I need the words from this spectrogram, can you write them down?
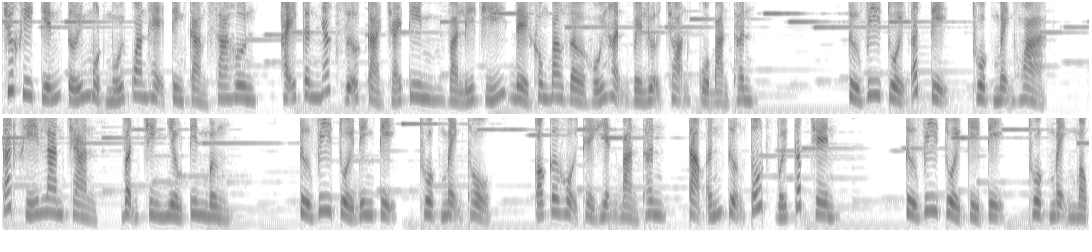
trước khi tiến tới một mối quan hệ tình cảm xa hơn, hãy cân nhắc giữa cả trái tim và lý trí để không bao giờ hối hận về lựa chọn của bản thân. Tử vi tuổi Ất Tỵ thuộc mệnh Hỏa, cát khí lan tràn, vận trình nhiều tin mừng. Tử vi tuổi Đinh Tỵ thuộc mệnh Thổ, có cơ hội thể hiện bản thân, tạo ấn tượng tốt với cấp trên. Tử vi tuổi Kỷ Tỵ thuộc mệnh Mộc,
